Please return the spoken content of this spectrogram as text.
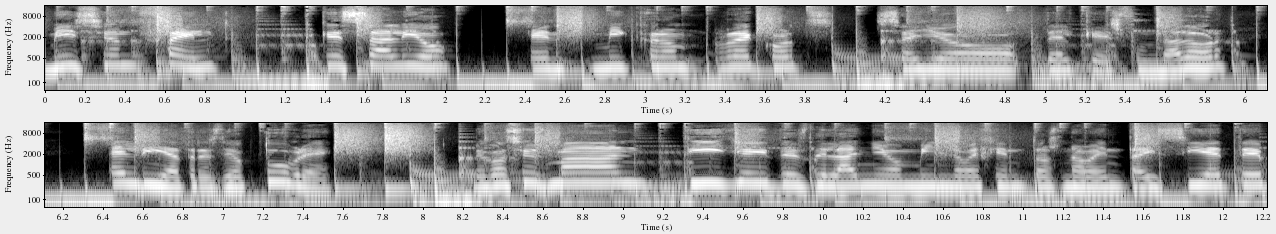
Mission Failed, que salió en Micron Records, sello del que es fundador, el día 3 de octubre. Negocios Man, DJ desde el año 1997,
